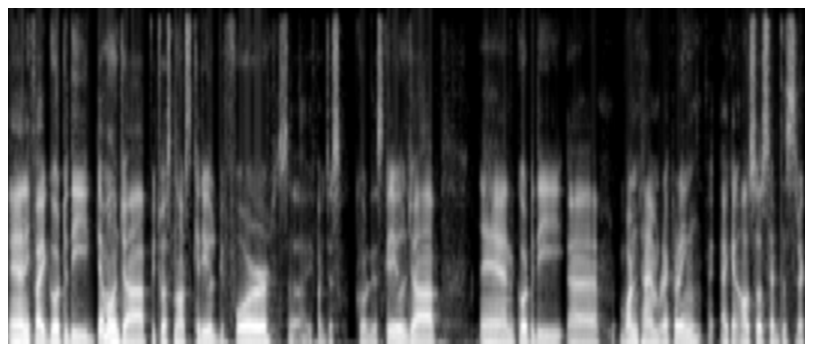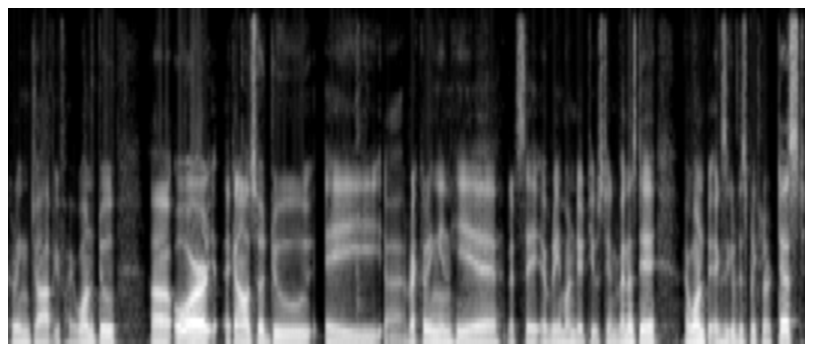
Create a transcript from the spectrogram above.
and if I go to the demo job, which was not scheduled before, so if I just go to the schedule job, and go to the uh, one-time recurring I can also set this recurring job if I want to uh, or I can also do a uh, recurring in here let's say every Monday Tuesday and Wednesday I want to execute this particular test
